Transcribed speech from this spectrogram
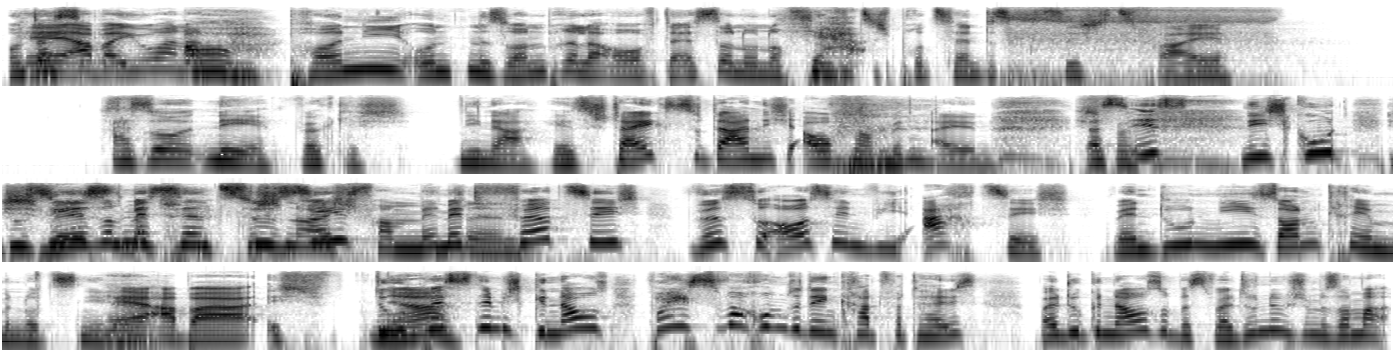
Und hey, das, aber Johann oh. hat einen Pony und eine Sonnenbrille auf. Da ist doch nur noch Ja. 50 Prozent des Gesichts frei. Also, nee, wirklich. Nina, jetzt steigst du da nicht auch noch mit ein. Das ist nicht gut. Du Ich will siehst so ein mit- bisschen du zwischen euch vermitteln. Mit 40 wirst du aussehen wie 80, wenn du nie Sonnencreme benutzt, Nina. Hä, aber ich. du ja. bist nämlich genauso. Weißt du, warum du den gerade verteidigst? Weil du genauso bist. Weil du nämlich im Sommer.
